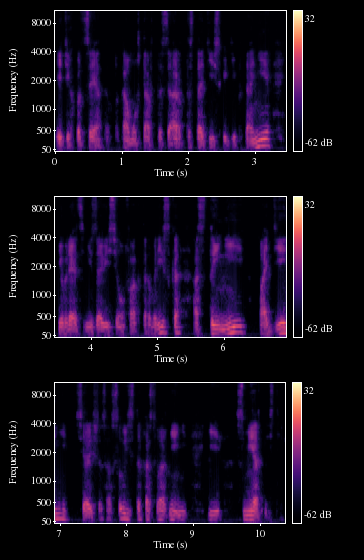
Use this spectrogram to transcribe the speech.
этих пациентов, потому что ортостатическая гипотония является независимым фактором риска астении, падений, сердечно-сосудистых осложнений и смертности.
